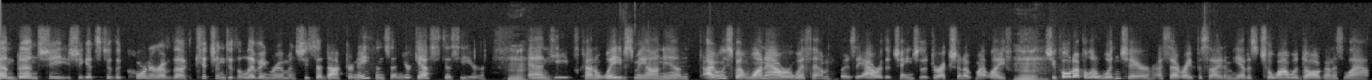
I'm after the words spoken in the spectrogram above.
and then she she gets to the corner of the kitchen to the living room and she said dr nathanson your guest is here. Hmm. and he kind of waves me on in. I only spent one hour with him but it's the hour that changed the direction of my life. Hmm. she pulled up a little wooden chair. I sat right beside him. He had his chihuahua dog on his lap.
